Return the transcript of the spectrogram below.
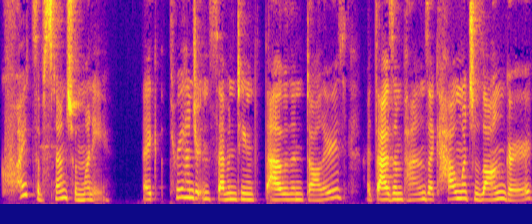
quite substantial money. Like $317,000 or thousand pounds. Like how much longer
